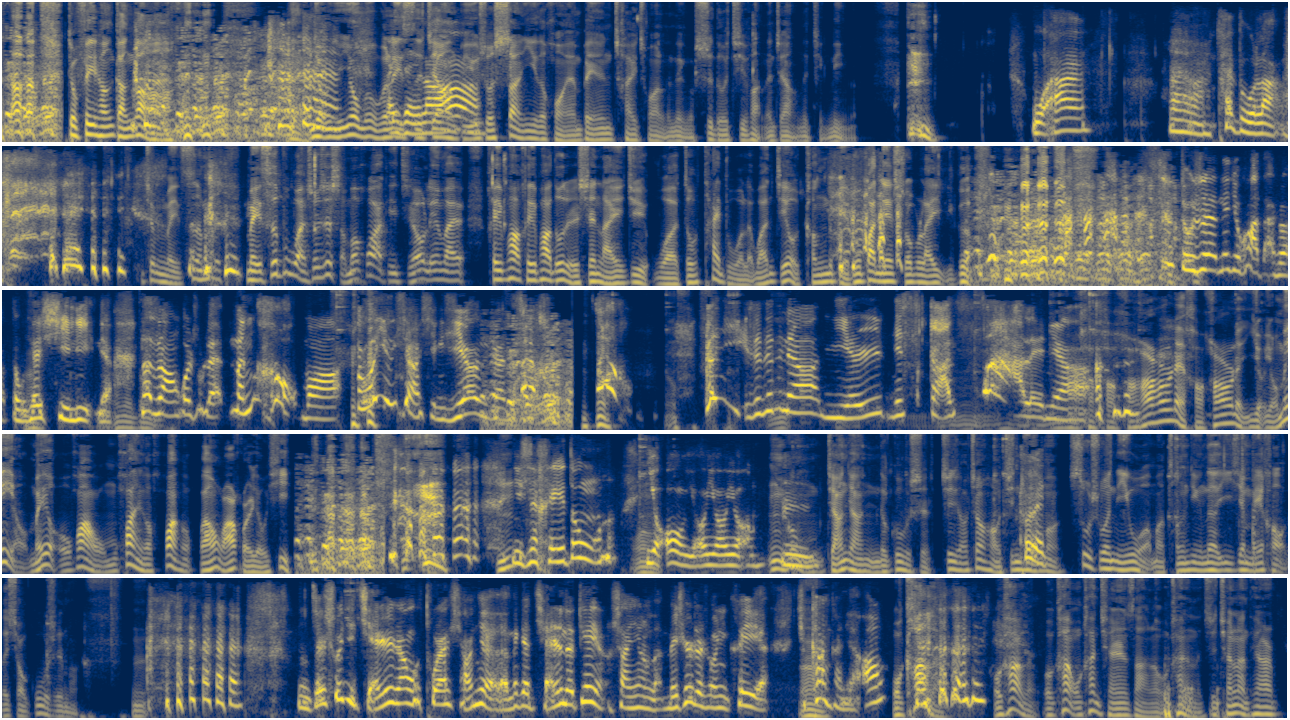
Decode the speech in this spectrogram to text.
就非常尴尬啊。有你有没有过类似这样，比如说善意的谎言被人拆穿了，那个适得其反的这样的经历呢？我啊，哎呀，太多了。就每次每每次不管说是什么话题，只要连完黑怕黑怕，都得先来一句，我都太多了，完结果坑的瘪都半天说不出来一个。都是那句话咋说？都在心里呢嗯。那嚷呼出来能好吗？多影响形象啊！跟你似的呢，妮儿，你是干啥了呢？好好好好的，好好的，有有没有？没有的话，我们换一个，换个玩玩会儿游戏。你是黑洞？有有有有，嗯，讲讲你的故事，这叫正好今天嘛，诉说你我嘛曾经的一些美好的小故事嘛。你这说起前任，让我突然想起来了，那个前任的电影上映了，没事的时候你可以去看看去啊。我看了，我看了，我看我看《前任三》了，我看了。就前两天，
